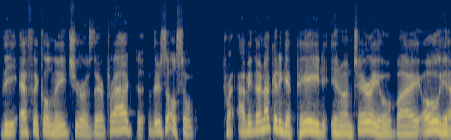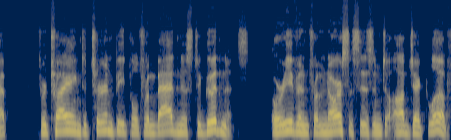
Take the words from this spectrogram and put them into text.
the ethical nature of their practice. There's also I mean, they're not going to get paid in Ontario by OHIP for trying to turn people from badness to goodness, or even from narcissism to object love,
